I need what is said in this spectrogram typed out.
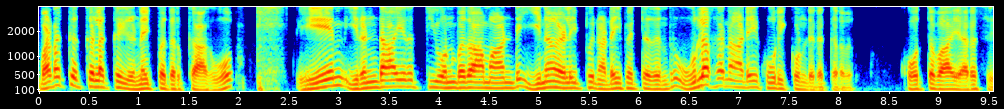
வடக்கு கிழக்கை இணைப்பதற்காகவோ ஏன் இரண்டாயிரத்தி ஒன்பதாம் ஆண்டு இன அழிப்பு நடைபெற்றது என்று உலக நாடே கூறிக்கொண்டிருக்கிறது கோத்தபாய் அரசு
